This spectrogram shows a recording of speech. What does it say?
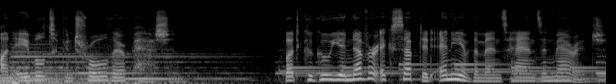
unable to control their passion. But Kaguya never accepted any of the men's hands in marriage.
